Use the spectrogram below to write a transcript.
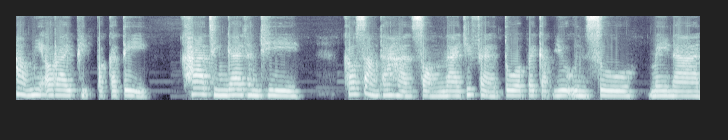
หากมีอะไรผิดปกติฆ่าทิ้งได้ทันที เขาสั่งทหารสองนายที่แฝงตัวไปกับยูอุนซู ไม่นาน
